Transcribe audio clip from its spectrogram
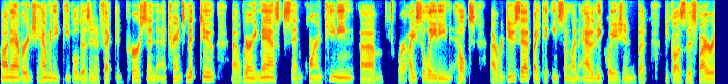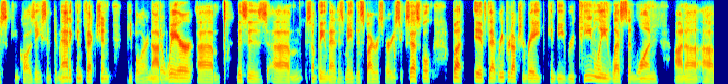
on average how many people does an infected person uh, transmit to uh, wearing masks and quarantining um, or isolating helps uh, reduce that by taking someone out of the equation but because this virus can cause asymptomatic infection people are not aware. Um, this is um, something that has made this virus very successful but if that reproduction rate can be routinely less than one on a, a,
